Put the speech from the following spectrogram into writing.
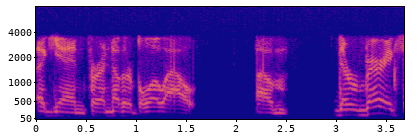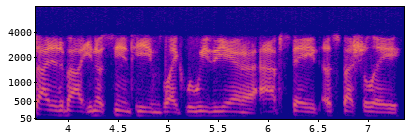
again for another blowout. Um, they're very excited about you know seeing teams like Louisiana, App State, especially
